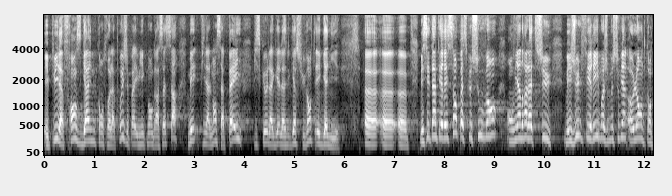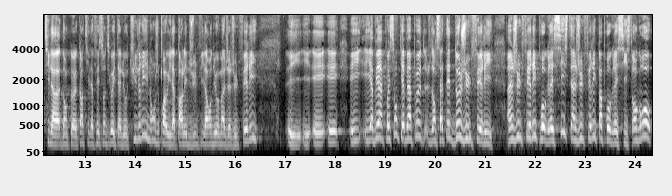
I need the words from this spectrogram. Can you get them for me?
Et puis la France gagne contre la Prusse, pas uniquement grâce à ça, mais finalement ça paye puisque la, guerre suivante est gagnée. mais c'est intéressant parce que souvent, on viendra là-dessus, mais Jules Ferry, moi je me souviens, Hollande, quand il a, donc, quand il a fait son discours, il est allé aux Tuileries, non, je crois, où a parlé de Jules, il a rendu hommage à Jules Ferry. Et, il y avait l'impression qu'il y avait un peu dans sa tête deux Jules Ferry. Un Jules Ferry progressiste et un Jules Ferry pas progressiste. En gros,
